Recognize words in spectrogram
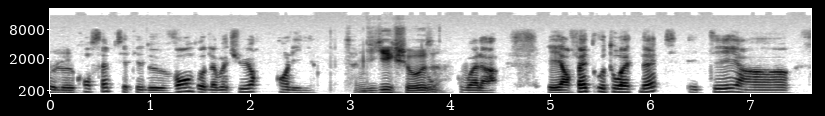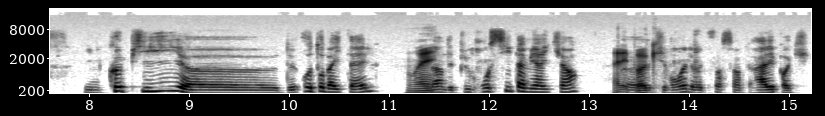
le concept, c'était de vendre de la voiture en ligne. Ça me dit quelque chose. voilà. Et en fait, AutoAtNet était un, une copie euh, de AutoBytel, l'un des plus gros sites américains à euh, l'époque. qui vendait la voiture À l'époque,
